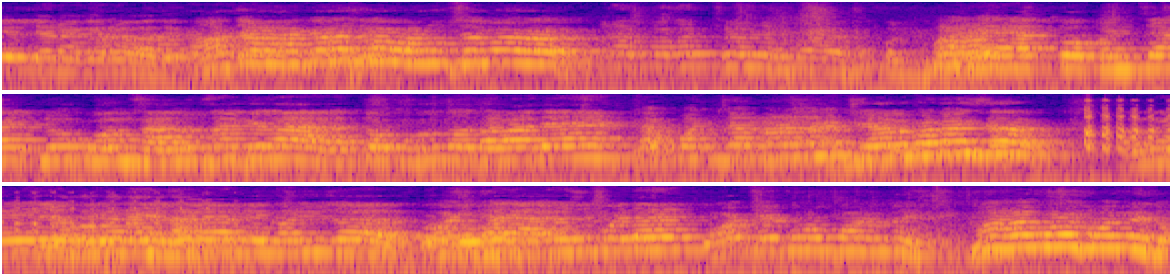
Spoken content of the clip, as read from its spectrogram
ગેલ લેને આગળ રહેવા દો. આજે આગળ જ છે મારે. અને પગથ છે ને બહાર શું કર્યું? અરે આજ તો પંચાયતનું કોમ ચાલુ છે ગેલા. આજ તો પૂરું તો થવા દે. પંચાયત માણસને જેલ બનાવી છે. અમે એ જે બનાવેલા અમે કર્યું છે આવ્યો છે. કોઈ દાડે? કોઈ ઠેકવાનું પણ નહીં. મારા માણસ હોય તો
